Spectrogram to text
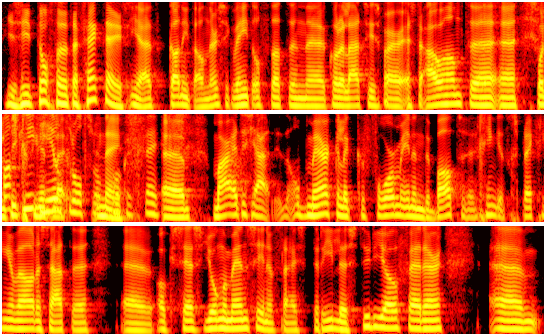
je ziet toch dat het effect heeft. Ja, het kan niet anders. Ik weet niet of dat een uh, correlatie is waar Esther Ouwehand uh, politiek niet heel trots op. Nee. nee. Uh, maar het is ja een opmerkelijke vorm in een debat. Ging, het gesprek ging er wel. Er zaten ook zes jonge mensen in een vrij steriele studio verder. Um,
